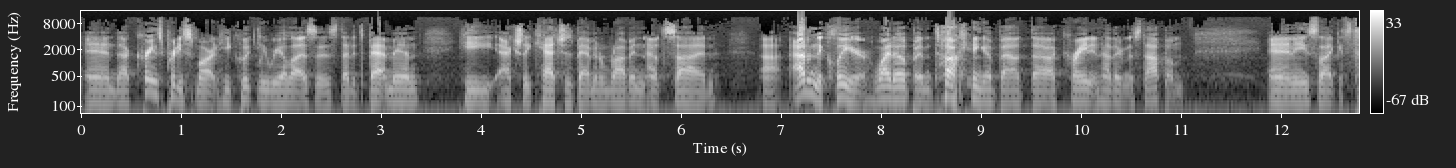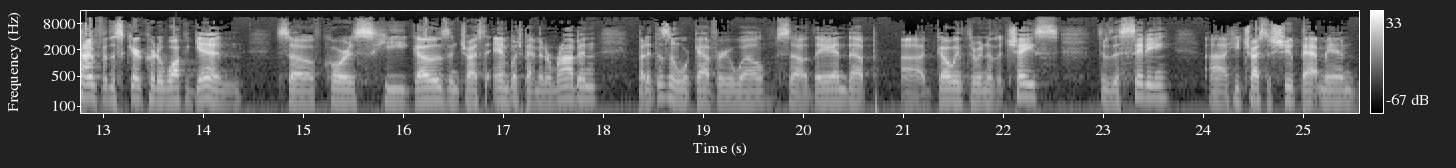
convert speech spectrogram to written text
And uh, Crane's pretty smart. He quickly realizes that it's Batman. He actually catches Batman and Robin outside uh, out in the clear, wide open, talking about uh, Crane and how they're going to stop him. And he's like, "It's time for the Scarecrow to walk again." So of course he goes and tries to ambush Batman and Robin, but it doesn't work out very well. So they end up uh, going through another chase through the city. Uh, he tries to shoot Batman.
